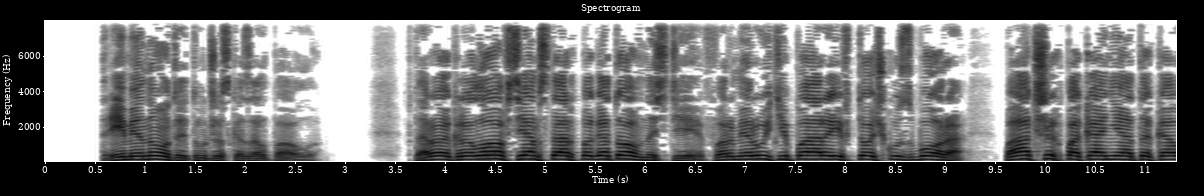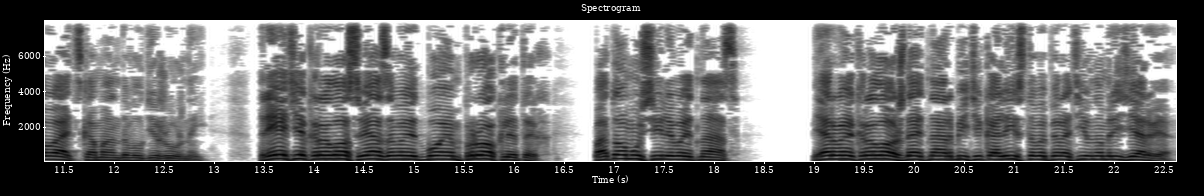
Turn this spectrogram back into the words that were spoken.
— Три минуты, — тут же сказал Паулу. — Второе крыло, всем старт по готовности. Формируйте пары и в точку сбора. Падших пока не атаковать, — скомандовал дежурный. Третье крыло связывает боем проклятых, потом усиливает нас. Первое крыло ждать на орбите Калиста в оперативном резерве.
